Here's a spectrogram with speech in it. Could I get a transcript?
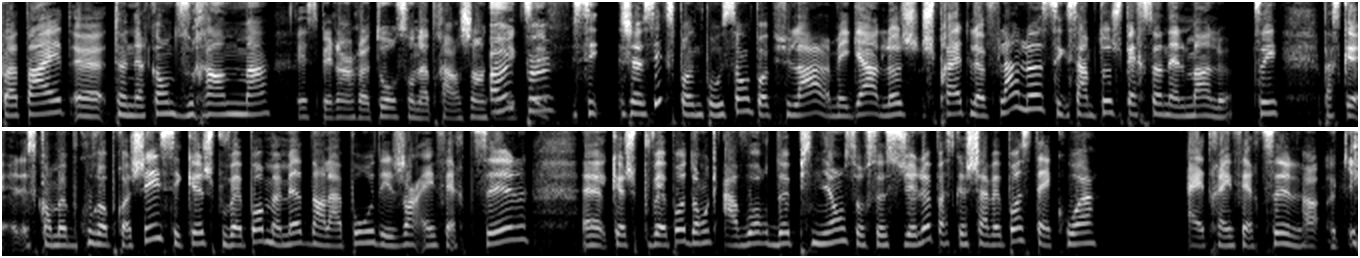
peut-être euh, tenir compte du rendement. Espérer un retour sur notre argent collectif. Un peu. Je sais que c'est pas une position populaire, mais regarde, là, je, prête le flanc, là, c'est que ça me touche personnellement, là. Tu sais, parce que ce qu'on m'a beaucoup reproché, c'est que je pouvais pas me mettre dans la peau des gens infertiles, euh, que je pouvais pas donc avoir d'opinion sur ce sujet-là parce que je savais pas c'était quoi être infertile. Ah, OK.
